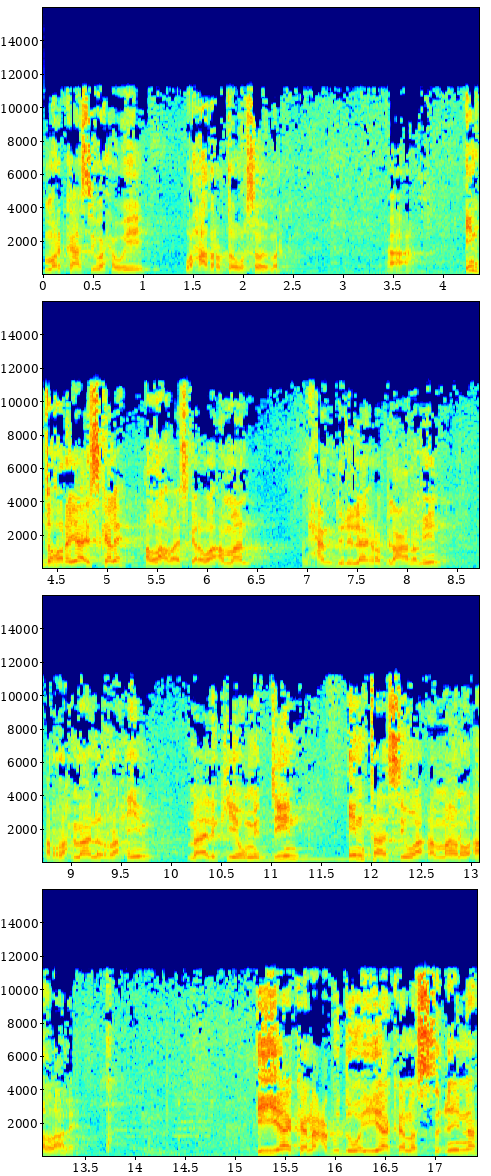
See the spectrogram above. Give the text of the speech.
Markaasi waxa weeye waxaad rabta warsa wey marka inta hore yaa iska leh allah baa iska leh waa ammaan. Alxamdu lilaahi rabbi alcaalamiin alraxmaan alraxiim maaliki yowmi ddiin intaasi waa ammaanoo allah leh. Iyaaka nacbudu wa iyaaka nastaciinna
